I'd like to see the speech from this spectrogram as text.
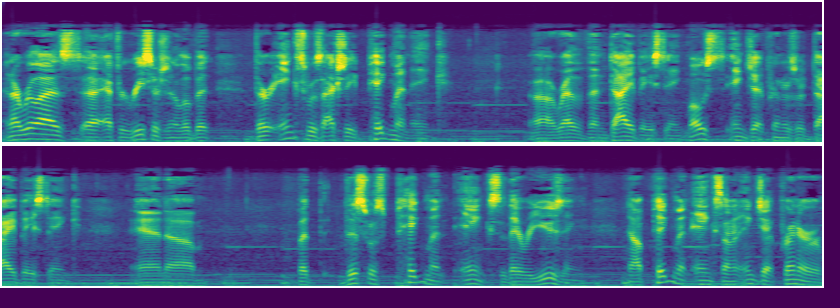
and I realized uh, after researching a little bit, their inks was actually pigment ink uh, rather than dye-based ink. Most inkjet printers are dye-based ink, and um, but this was pigment inks that they were using. Now, pigment inks on an inkjet printer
